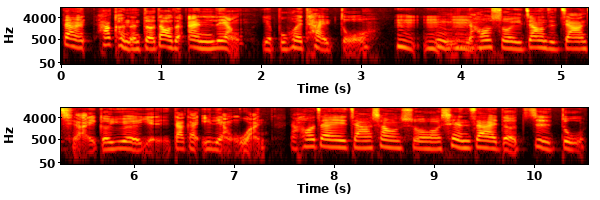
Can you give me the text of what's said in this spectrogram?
但他可能得到的案量也不会太多。嗯嗯嗯，然后所以这样子加起来一个月也大概一两万，然后再加上说现在的制度，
